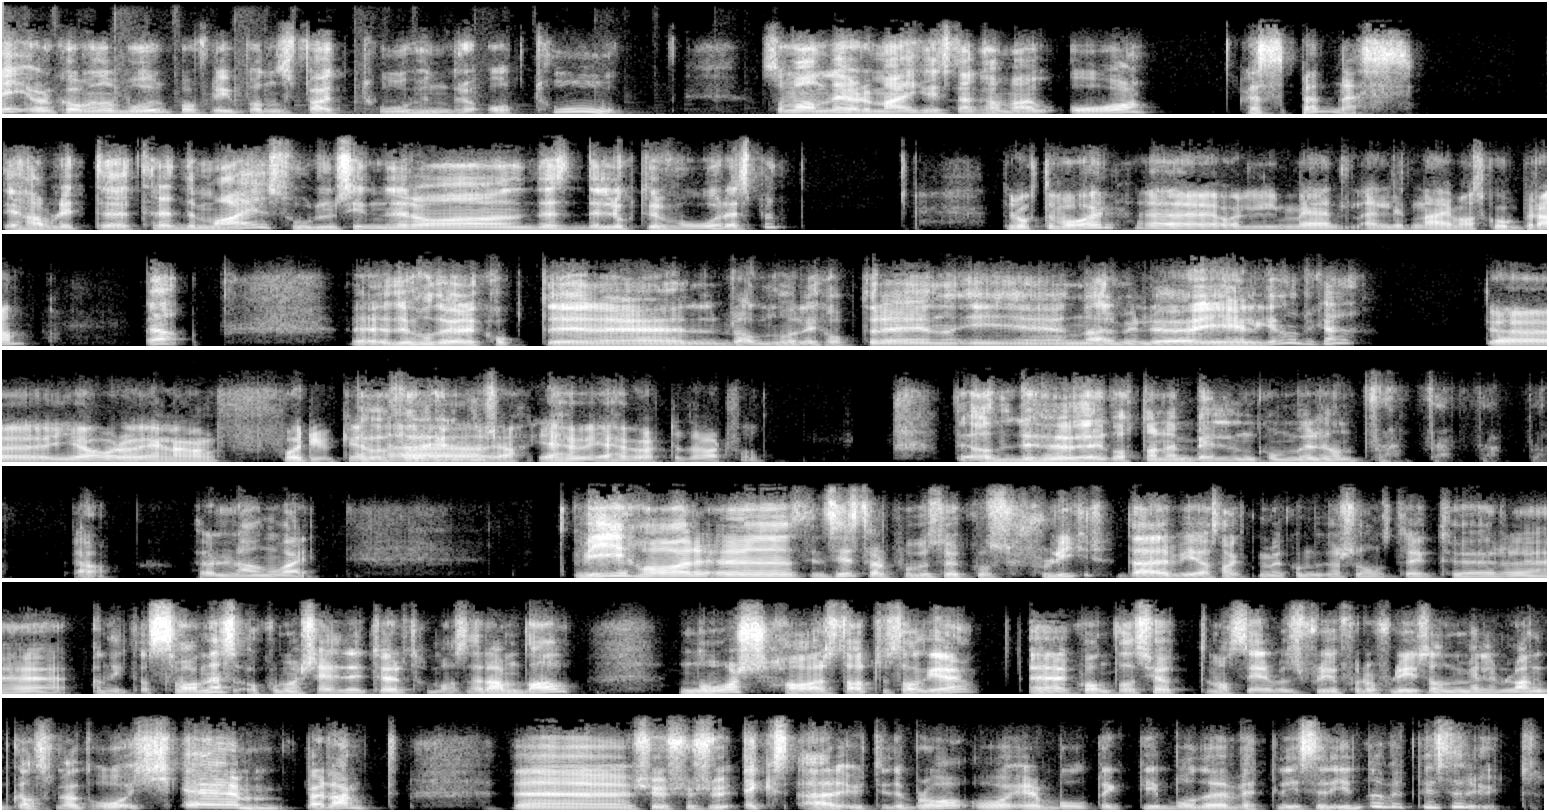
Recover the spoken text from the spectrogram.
Hei, velkommen om bord på flypodens flight 202. Som vanlig hører du meg, Kristian Kamhaug, og Espen Næss. det har blitt eh, 3. mai, solen skinner, og det, det lukter vår, Espen. Det lukter vår, eh, og med en liten eim av skogbrann. Ja. Du hadde jo helikopter, eh, brannhelikopter i, nærmiljøet i helgen, hadde du ikke? Eh, Ja, var det en eller annen gang forrige uke? Det var forrige helg, Eh. Ja, jeg, jeg hørte det i hvert fall. Det, du hører godt når den bellen kommer sånn flapp, flapp, flapp, flapp. Ja, det er lang vei. Vi har uh, siden sist vært på besøk hos Flyr, der vi har snakket med kommunikasjonsdirektør uh, Anita Svanes og kommersiell direktør Thomas Ramdal. Norse har startet salget. Eh, Qantas kjøpt masse Airbus-fly for å fly sånn mellomlangt, ganske langt og kjempelangt. Eh, 777X er ute i det blå, og Air Baltic de både vettleaser inn og vettleaser ut.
